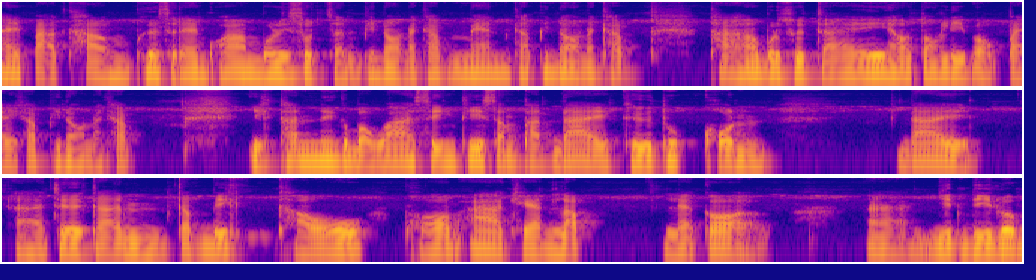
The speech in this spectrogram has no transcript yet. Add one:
ให้ปากคำเพื่อแสดงความบริสุทธิ์สันพี่น้องนะครับ แม่นครับพี่น้องนะครับ ถ้าเฮาบริสุทธิ์ใจเฮาต้องรีบออกไปครับพี่น้องนะครับ อีกท่านหนึงก็บอกว่าสิ่งที่สัมผัสได้คือทุกคนได้เจอกันกับบิ๊กเขาพร้อมอ้าแขนรับ และก็ยินดีร่วม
